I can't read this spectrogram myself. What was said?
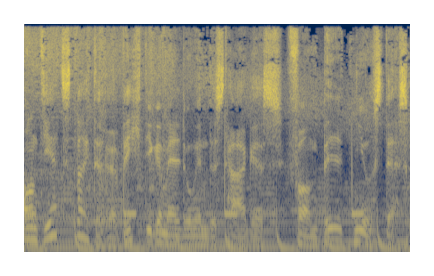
Und jetzt weitere wichtige Meldungen des Tages vom Bild Newsdesk.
